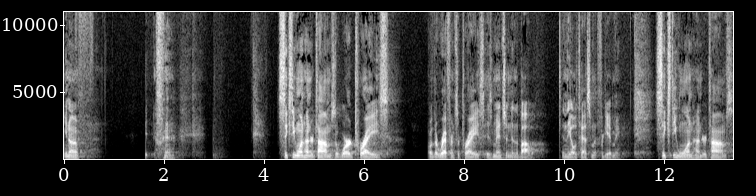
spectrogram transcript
You know, 6,100 times the word praise or the reference of praise is mentioned in the Bible, in the Old Testament, forgive me. 6,100 times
